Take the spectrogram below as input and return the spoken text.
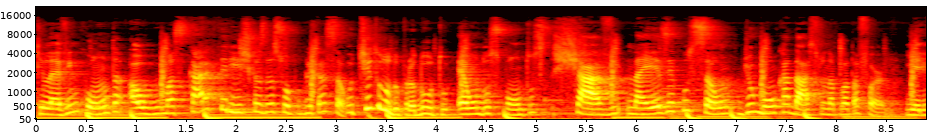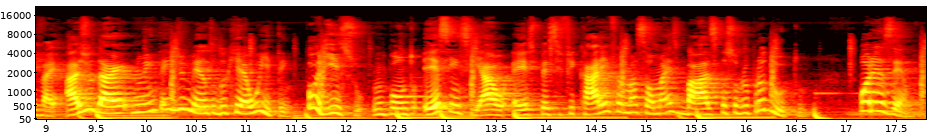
que leva em conta algumas características da sua publicação. O título do produto é um dos pontos-chave na execução de um bom cadastro na plataforma, e ele vai ajudar no entendimento do que é o item. Por isso, um ponto essencial é especificar a informação mais básica sobre o produto. Por exemplo,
